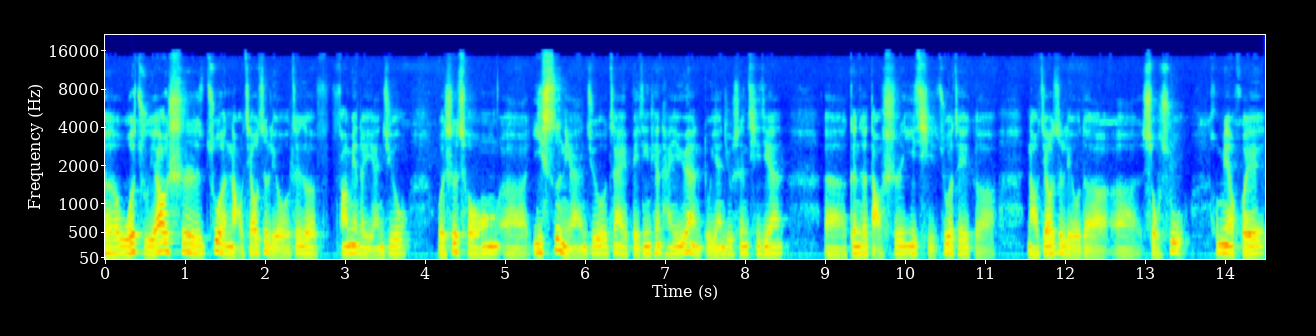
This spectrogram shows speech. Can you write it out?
呃，我主要是做脑胶质瘤这个方面的研究。我是从呃一四年就在北京天坛医院读研究生期间，呃，跟着导师一起做这个脑胶质瘤的呃手术。后面回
